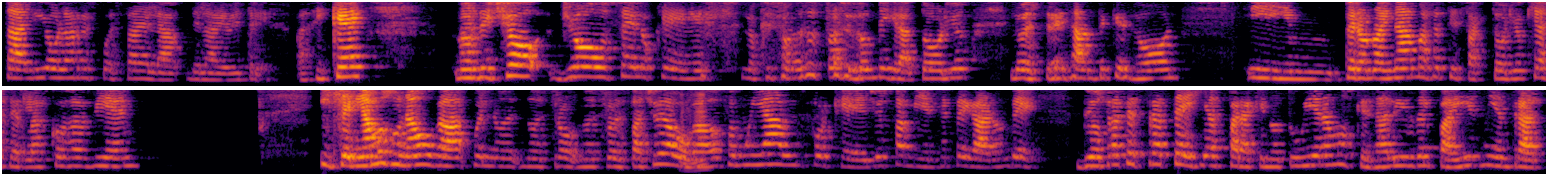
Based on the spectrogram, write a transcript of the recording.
salió la respuesta de la, de la EB3. Así que, mejor dicho, yo sé lo que es, lo que son esos procesos migratorios, lo estresante que son, y, pero no hay nada más satisfactorio que hacer las cosas bien. Y teníamos una abogada, pues nuestro, nuestro despacho de abogados fue muy hábil porque ellos también se pegaron de, de otras estrategias para que no tuviéramos que salir del país mientras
